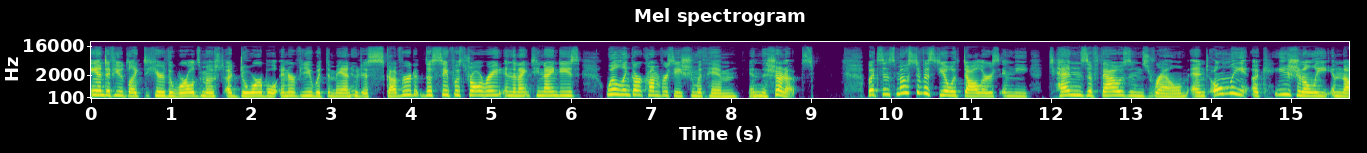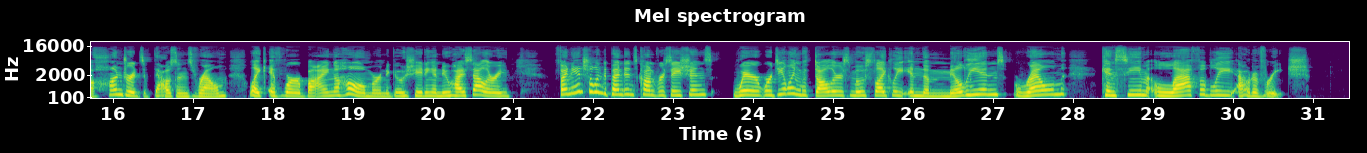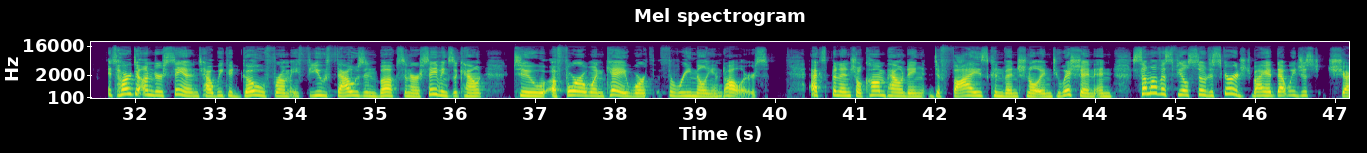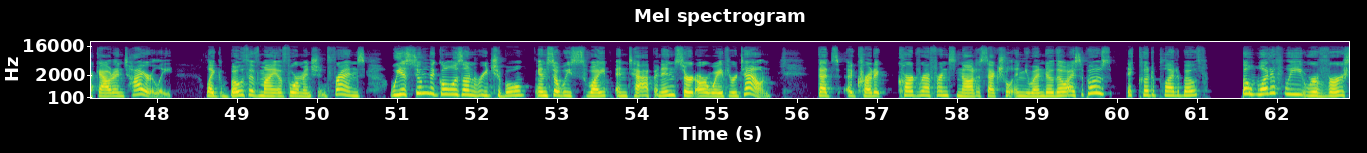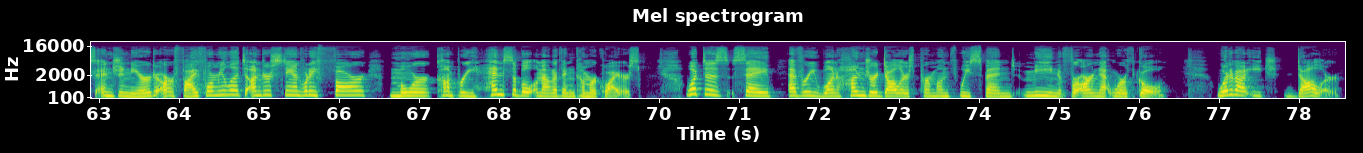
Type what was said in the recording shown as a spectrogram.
And if you'd like to hear the world's most adorable interview with the man who discovered the safe withdrawal rate in the 1990s, we'll link our conversation with him in the show notes. But since most of us deal with dollars in the tens of thousands realm and only occasionally in the hundreds of thousands realm, like if we're buying a home or negotiating a new high salary, financial independence conversations where we're dealing with dollars most likely in the millions realm can seem laughably out of reach. It's hard to understand how we could go from a few thousand bucks in our savings account to a 401k worth $3 million. Exponential compounding defies conventional intuition, and some of us feel so discouraged by it that we just check out entirely. Like both of my aforementioned friends, we assume the goal is unreachable, and so we swipe and tap and insert our way through town. That's a credit card reference, not a sexual innuendo, though I suppose it could apply to both. But what if we reverse engineered our FI formula to understand what a far more comprehensible amount of income requires? What does, say, every $100 per month we spend mean for our net worth goal? What about each dollar?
